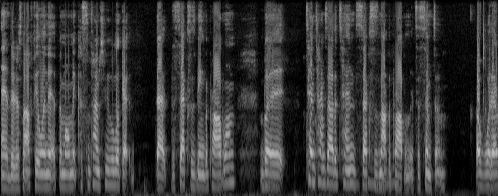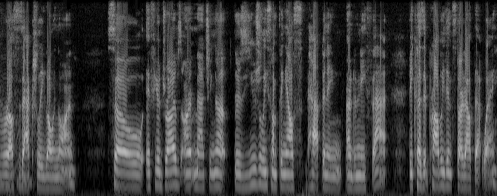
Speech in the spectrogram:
and they're just not feeling it at the moment? Because sometimes people look at that the sex as being the problem, but 10 times out of 10, sex is not the problem. It's a symptom of whatever else is actually going on. So if your drives aren't matching up, there's usually something else happening underneath that because it probably didn't start out that way.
